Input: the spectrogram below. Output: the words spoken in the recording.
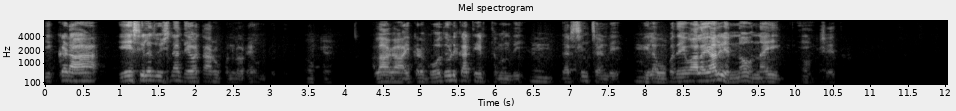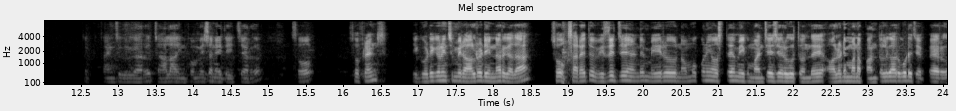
ఇక్కడ ఏ శిల చూసినా దేవతా రూపంలోనే ఉంటుంది. ఓకే. అలాగా ఇక్కడ గోధుడిక తీర్థం ఉంది. దర్శించండి. ఇలా ఉపదేవాలయాలు ఎన్నో ఉన్నాయి ఈ క్షేత్రం. థ్యాంక్స్ గురుగారు. చాలా ఇన్ఫర్మేషన్ అయితే ఇచ్చారు. సో సో ఫ్రెండ్స్ ఈ గుడి గురించి మీరు ఆల్రెడీ విన్నారు కదా. సో ఒకసారి అయితే విజిట్ చేయండి. మీరు నమ్ముకుని వస్తే మీకు మంచి జరుగుతుంది. ఆల్రెడీ మన పంతులు గారు కూడా చెప్పారు.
